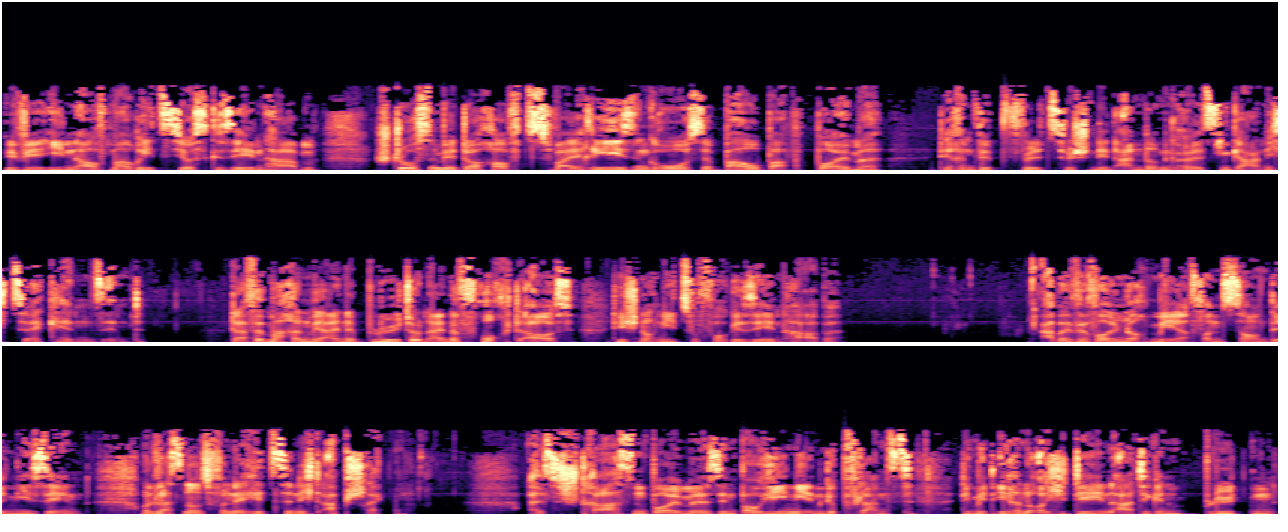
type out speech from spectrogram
wie wir ihn auf Mauritius gesehen haben, stoßen wir doch auf zwei riesengroße Baubabbäume, deren Wipfel zwischen den anderen Gehölzen gar nicht zu erkennen sind. Dafür machen wir eine Blüte und eine Frucht aus, die ich noch nie zuvor gesehen habe. Aber wir wollen noch mehr von Saint-Denis sehen und lassen uns von der Hitze nicht abschrecken. Als Straßenbäume sind Bauhinien gepflanzt, die mit ihren orchideenartigen Blüten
